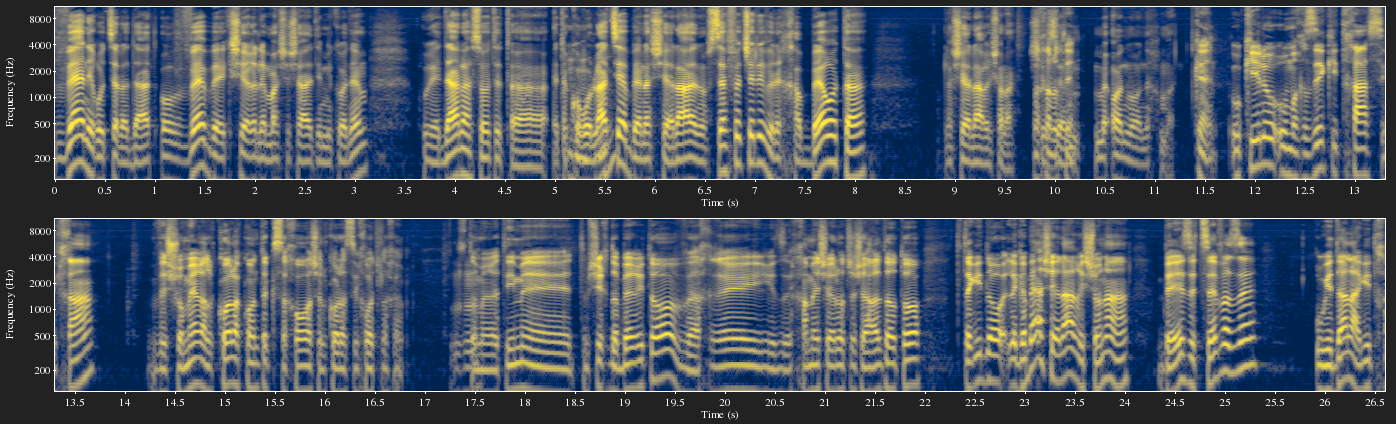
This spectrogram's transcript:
ואני רוצה לדעת, או ובהקשר למה ששאלתי מקודם, הוא ידע לעשות את, ה, את הקורולציה בין השאלה הנוספת שלי ולחבר אותה לשאלה הראשונה. לחלוטין. שזה מאוד מאוד נחמד. כן, הוא כאילו, הוא מחזיק איתך שיחה ושומר על כל הקונטקסט אחורה של כל השיחות שלכם. זאת אומרת, אם uh, תמשיך לדבר איתו, ואחרי איזה חמש שאלות ששאלת אותו, אתה תגיד לו, לגבי השאלה הראשונה, באיזה צבע זה, הוא ידע להגיד לך.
